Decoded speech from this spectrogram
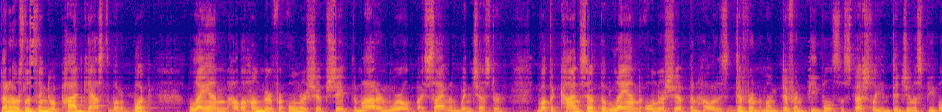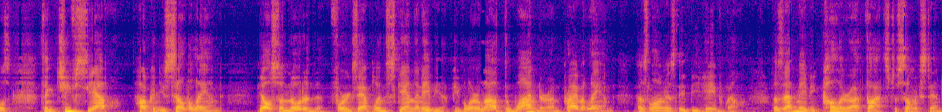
Then I was listening to a podcast about a book, Land How the Hunger for Ownership Shaped the Modern World by Simon Winchester about the concept of land ownership and how it is different among different peoples, especially indigenous peoples. Think Chief Seattle. How can you sell the land? He also noted that, for example, in Scandinavia, people are allowed to wander on private land as long as they behave well. Does that maybe color our thoughts to some extent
